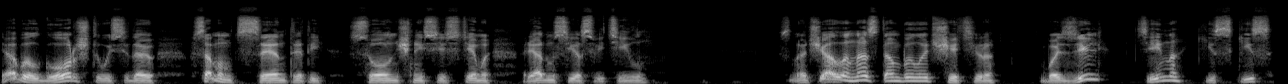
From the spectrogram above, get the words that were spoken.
Я был горд, что выседаю в самом центре этой солнечной системы, рядом с ее светилом. Сначала нас там было четверо — Базиль, Тина, Кис-Кис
